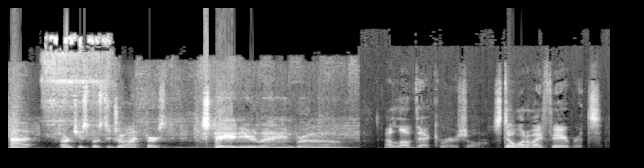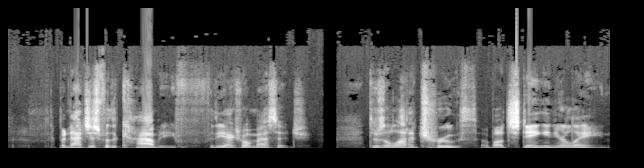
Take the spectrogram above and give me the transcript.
Uh, aren't you supposed to draw it first? Stay in your lane, bro. I love that commercial. Still one of my favorites. But not just for the comedy, for the actual message. There's a lot of truth about staying in your lane,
